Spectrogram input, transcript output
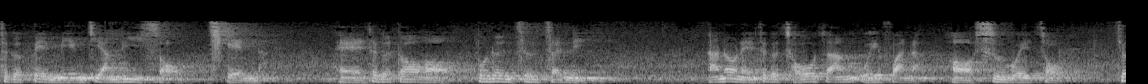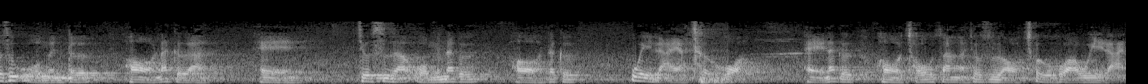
这个被名将利手牵了，哎，这个都哦不认知真理，然后呢，这个愁章为犯了哦，是为咒，就是我们的哦那个啊，哎，就是啊，我们那个哦那个未来啊策划。哎，那个哦，筹章啊，就是哦，策划未来。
